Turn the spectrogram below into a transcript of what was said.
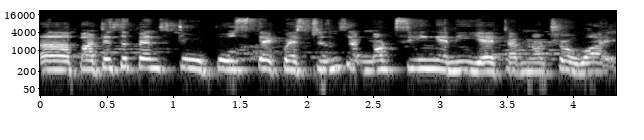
uh, participants to post their questions. I'm not seeing any yet. I'm not sure why.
